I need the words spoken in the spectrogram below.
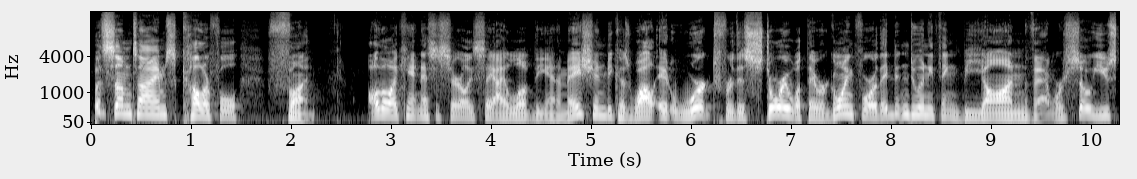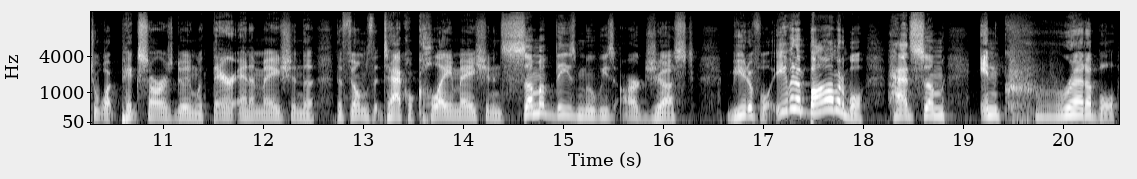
but sometimes colorful fun although I can't necessarily say I love the animation because while it worked for this story, what they were going for, they didn't do anything beyond that. We're so used to what Pixar is doing with their animation, the, the films that tackle claymation, and some of these movies are just beautiful. Even Abominable had some incredible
